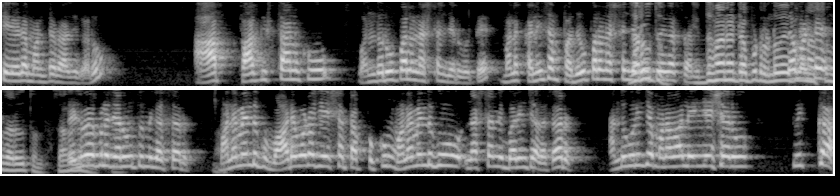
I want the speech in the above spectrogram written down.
చేయడం అంటే రాజుగారు ఆ పాకిస్తాన్కు వంద రూపాయల నష్టం జరిగితే మనకు కనీసం పది రూపాయల నష్టం జరుగుతుంది కదా సార్. యుద్ధం అనేటప్పుడు రెండు వైపుల నష్టం జరుగుతుంది. రెండు. వైపులా జరుగుతుంది కదా సార్. మనం ఎందుకు వాడెవడో చేసిన తప్పుకు మనం ఎందుకు నష్టాన్ని భరించాలి సార్? అందు గురించే మన వాళ్ళు ఏం చేశారు? క్విక్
